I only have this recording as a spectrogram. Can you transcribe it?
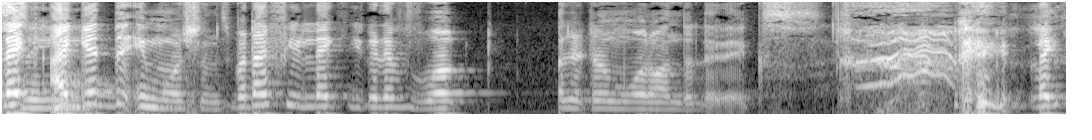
like, I get the emotions, but I feel like you could have worked a little more on the lyrics. like,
